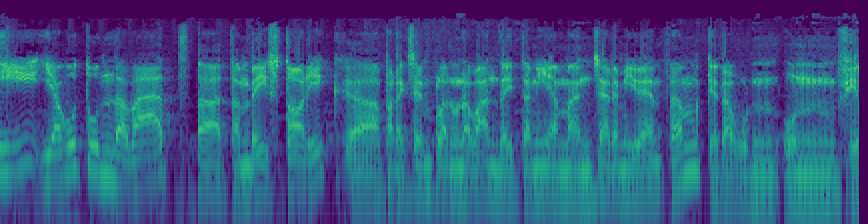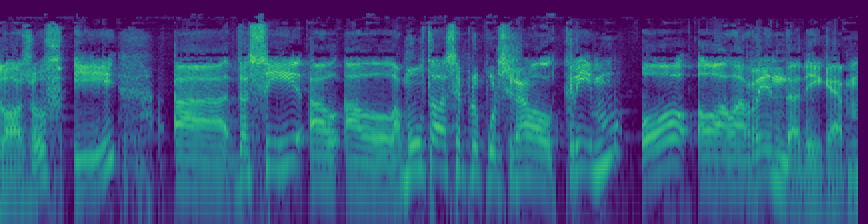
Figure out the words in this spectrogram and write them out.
i hi ha hagut un debat eh, també històric, eh, per exemple, en una banda hi teníem en Jeremy Bentham, que era un, un filòsof, i eh, de si el, el, la multa ha de ser proporcional al crim o, o a la renda, diguem.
